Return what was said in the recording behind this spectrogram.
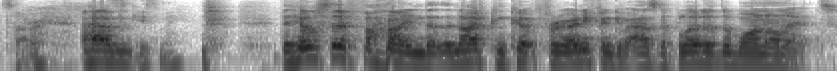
sorry. Um, Excuse me. They also find that the knife can cut through anything if it has the blood of the one on it.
